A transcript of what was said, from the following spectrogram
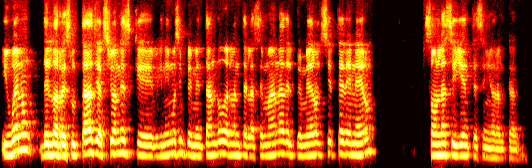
Y bueno, de los resultados y acciones que vinimos implementando durante la semana del primero al 7 de enero, son las siguientes, señor alcalde.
